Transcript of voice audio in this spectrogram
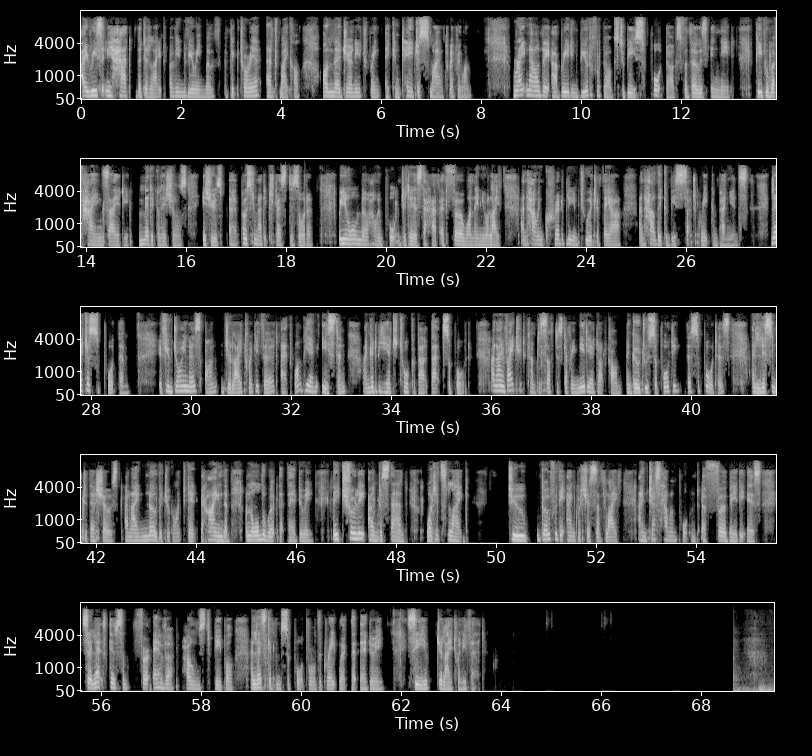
I recently had the delight of interviewing both Victoria and Michael on their journey to bring a contagious smile to everyone. Right now, they are breeding beautiful dogs to be support dogs for those in need, people with high anxiety, medical issues, issues, uh, post-traumatic stress disorder. We all know how important it is to have a fur one in your life and how incredibly intuitive they are and how they can be such great companions. Let us support them. If you join us on July 23rd at 1 p.m. Eastern, I'm going to be here to talk about that support. And I invite you to come to selfdiscoverymedia.com and go to supporting the supporters and listen to their shows. And I know that you're going to get behind them and all the work that they're doing. They truly understand what it's like to go through the anguishes of life and just how important a fur baby is. So let's give some forever homes to people and let's give them support for all the great work that they're doing. See you July 23rd.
